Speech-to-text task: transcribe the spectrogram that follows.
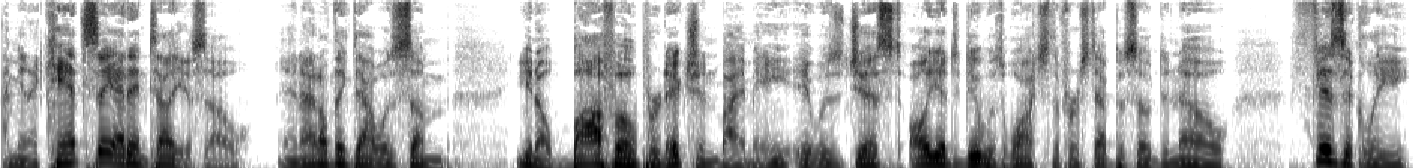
I mean, I can't say I didn't tell you so. And I don't think that was some, you know, boffo prediction by me. It was just all you had to do was watch the first episode to know physically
